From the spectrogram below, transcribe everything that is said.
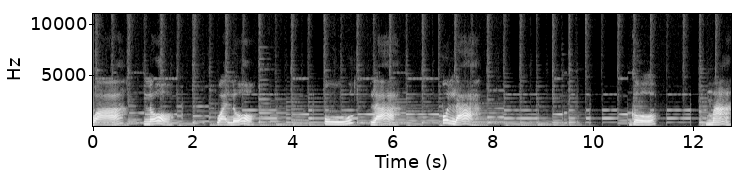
wa lo. Walo pula pula go ma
